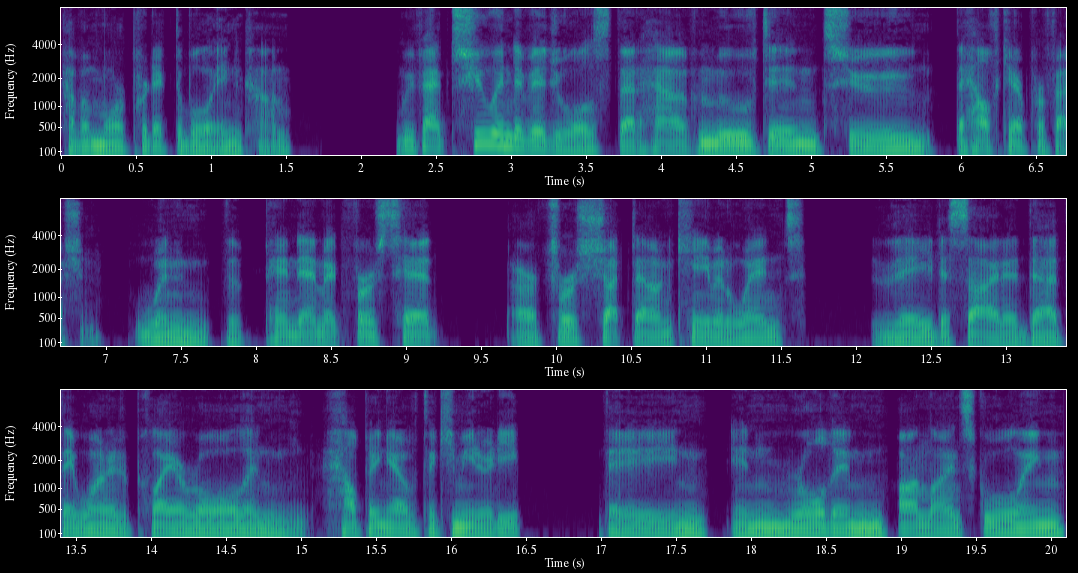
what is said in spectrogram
have a more predictable income. We've had two individuals that have moved into the healthcare profession. When the pandemic first hit, our first shutdown came and went. They decided that they wanted to play a role in helping out the community. They enrolled in online schooling.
